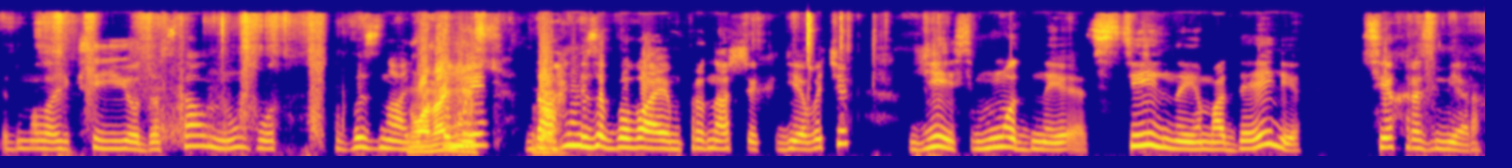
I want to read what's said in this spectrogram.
Я думала, Алексей ее достал, ну вот, вы знали, ну, она что есть, мы да. Да, не забываем про наших девочек. Есть модные, стильные модели всех размеров.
